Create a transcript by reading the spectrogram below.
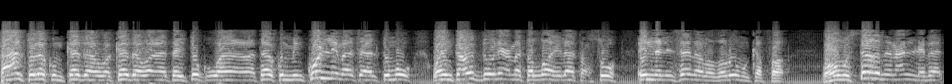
فعلت لكم كذا وكذا واتيتكم وآتاكم من كل ما سألتموه وإن تعدوا نعمة الله لا تحصوه. إن الإنسان لظلوم كفار. وهو مستغن عن العباد.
